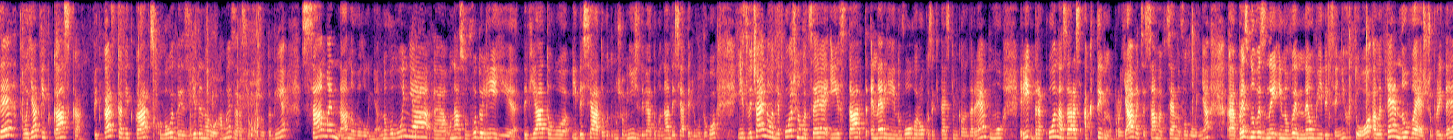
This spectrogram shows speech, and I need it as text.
Це твоя підказка. Підказка від карт з колоди з єдинорогами. Зараз покажу тобі. Саме на новолуння. Новолуння е, у нас у водолії 9 і 10, тому що в ніч з 9 на 10 лютого. І, звичайно, для кожного це і старт енергії нового року за китайським календарем. Тому рік дракона зараз активно проявиться саме в це новолуння. Е, Без новизни і новин не обійдеться ніхто, але те нове, що прийде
